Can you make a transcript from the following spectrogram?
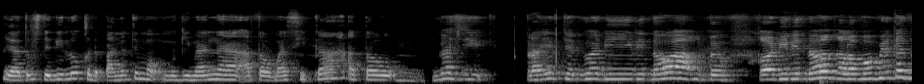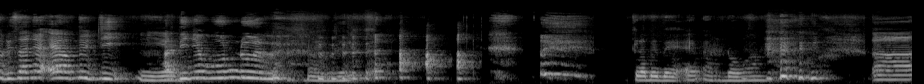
Ya terus jadi lu ke depannya tuh mau, mau gimana? Atau masihkah atau Enggak sih. Terakhir chat gue di read doang tuh. Kalau di read doang Kalau mobil kan tulisannya L7 Iya. Artinya mundur kira BBM R doang. Eh,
